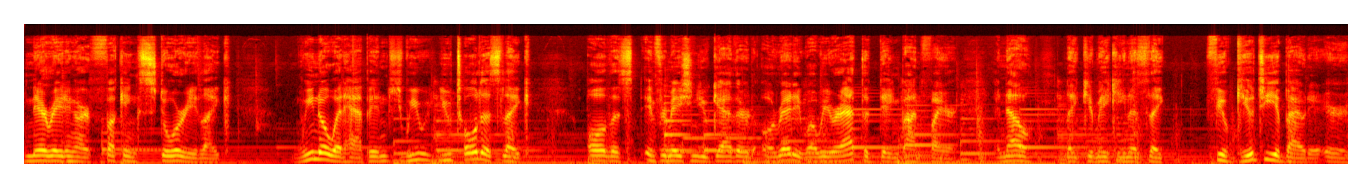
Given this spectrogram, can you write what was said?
narrating our fucking story? Like, we know what happened. We, you told us like all this information you gathered already while we were at the dang bonfire, and now like you're making us like feel guilty about it or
